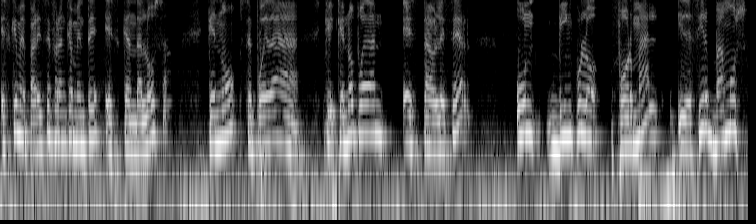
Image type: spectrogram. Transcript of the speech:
es que me parece francamente escandalosa que no se pueda que, que no puedan establecer un vínculo formal y decir vamos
